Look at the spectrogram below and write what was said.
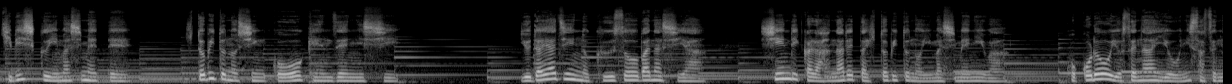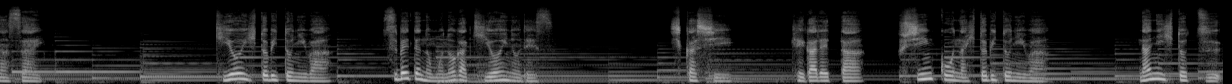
厳しく戒めて人々の信仰を健全にし、ユダヤ人の空想話や真理から離れた人々の戒めには心を寄せないようにさせなさい。清い人々にはすべてのものが清いのです。しかし、汚れた不信仰な人々には何一つ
